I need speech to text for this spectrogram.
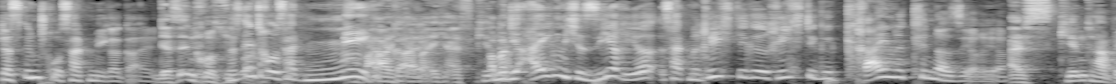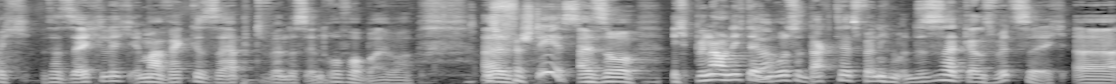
das Intro ist halt mega geil. Das Intro ist Das super. Intro ist halt mega Aber geil. aber ich als Kind- aber die eigentliche Serie ist halt eine richtige, richtige, kleine Kinderserie. Als Kind habe ich tatsächlich immer weggesappt, wenn das Intro vorbei war. Ich Also- versteh's. Also, ich bin auch nicht der Ja. große DuckTales-Fan. Ich- Das ist halt ganz witzig. Äh,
